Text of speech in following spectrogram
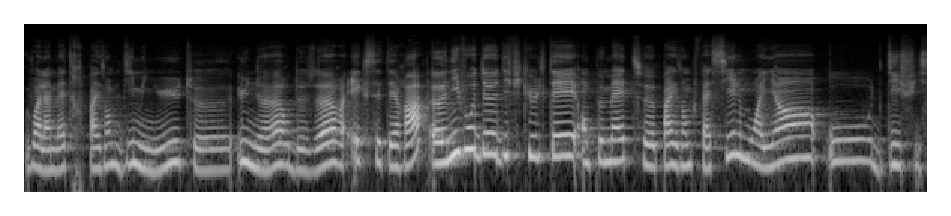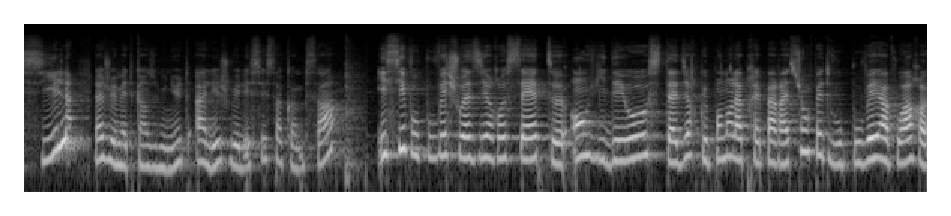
voilà, mettre par exemple 10 minutes, 1 heure, 2 heures, etc. niveau de difficulté, on peut mettre par exemple facile, moyen ou difficile. Là, je vais mettre 15 minutes. Allez, je vais laisser ça comme ça. Ici, vous pouvez choisir recette en vidéo, c'est-à-dire que pendant la préparation, en fait, vous pouvez avoir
